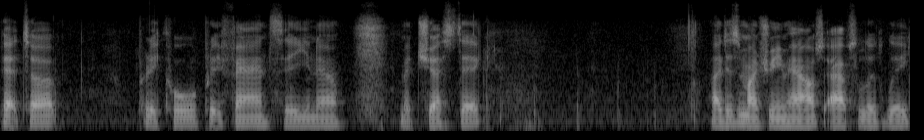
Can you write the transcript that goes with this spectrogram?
pet tub pretty cool, pretty fancy, you know, majestic. Like, this is my dream house, absolutely.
